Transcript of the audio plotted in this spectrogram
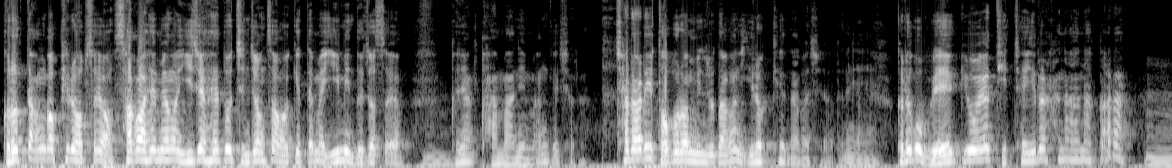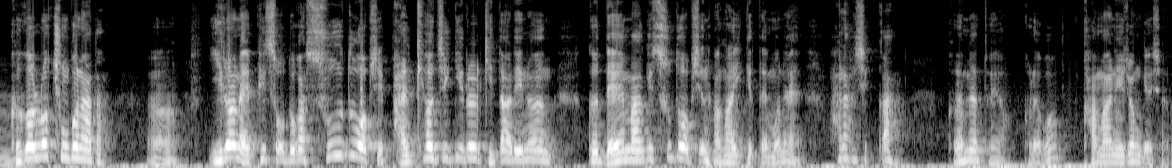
그렇다는 거 필요 없어요. 사과 해명은 이제 해도 진정성 없기 때문에 이미 늦었어요. 그냥 가만히만 계셔라. 차라리 더불어민주당은 이렇게 나가셔야 된다. 네. 그리고 외교의 디테일을 하나하나 깔아. 음. 그걸로 충분하다. 어. 이런 에피소드가 수도 없이 밝혀지기를 기다리는 그 내막이 수도 없이 남아 있기 때문에 하나씩 까. 그러면 돼요. 그리고 가만히 좀 계셔라.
